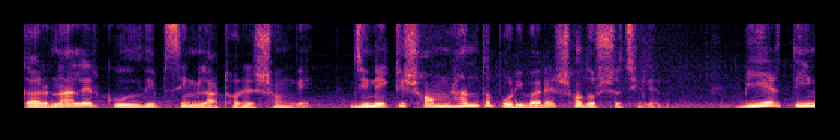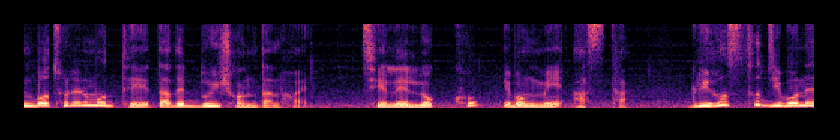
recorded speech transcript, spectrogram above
কর্নালের কুলদীপ সিং লাঠোরের সঙ্গে, যিনি একটি সম্ভ্রান্ত পরিবারের সদস্য ছিলেন। বিয়ের তিন বছরের মধ্যে তাদের দুই সন্তান হয়, ছেলে লক্ষ্য এবং মেয়ে আস্থা। গৃহস্থ জীবনে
